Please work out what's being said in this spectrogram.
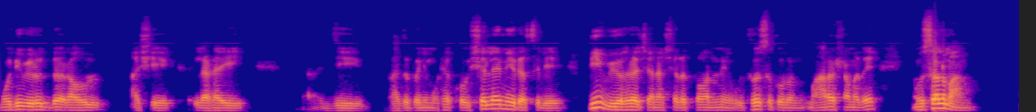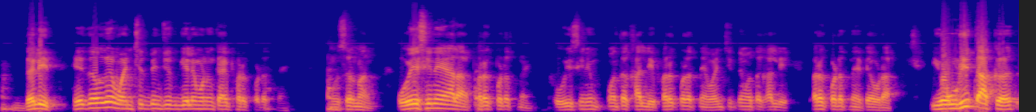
मोदी विरुद्ध राहुल अशी एक लढाई जी भाजपने मोठ्या कौशल्याने रचली आहे ती व्यूहरचना शरद पवारांनी उद्ध्वस्त करून महाराष्ट्रामध्ये मुसलमान दलित हे जाऊ दे वंचित बिंचित गेले म्हणून काही फरक पडत नाही. मुसलमान ओएसीने आला फरक पडत नाही. ओएसीने मतं खाल्ली फरक पडत नाही वंचितने मतं खाल्ली फरक पडत नाही तेवढा. एवढी ताकद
